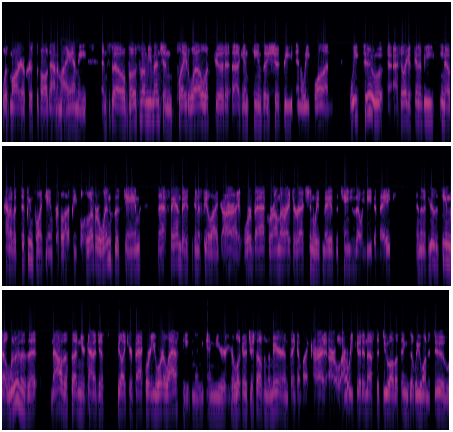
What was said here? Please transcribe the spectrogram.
with Mario Cristobal down in Miami. And so both of them you mentioned played well, looked good against teams they should beat in Week One. Week two, I feel like it's going to be you know kind of a tipping point game for a lot of people. Whoever wins this game that fan base is going to feel like, all right, we're back, we're on the right direction, we've made the changes that we need to make. And then if you're the team that loses it, now all of a sudden you're kind of just feel like you're back where you were last season, and, and you're you're looking at yourself in the mirror and thinking like, all right, are are we good enough to do all the things that we want to do?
